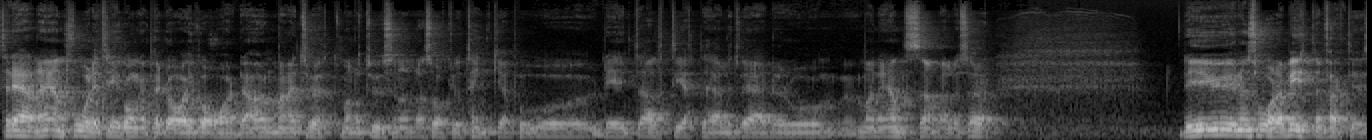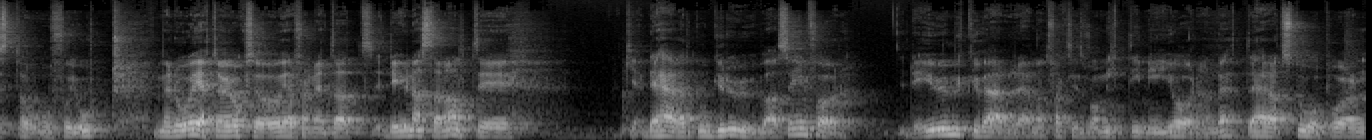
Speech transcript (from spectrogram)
träna en, två eller tre gånger per dag i vardagen, man är trött, man har tusen andra saker att tänka på. Det är inte alltid jättehärligt väder och man är ensam eller sådär. Det är ju den svåra biten faktiskt att få gjort. Men då vet jag ju också av erfarenhet att det är ju nästan alltid det här att gå och gruva sig inför. Det är ju mycket värre än att faktiskt vara mitt inne i görandet. Det här att stå på en,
